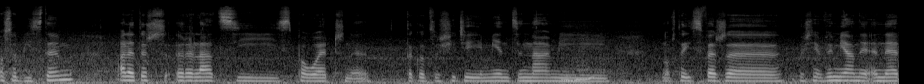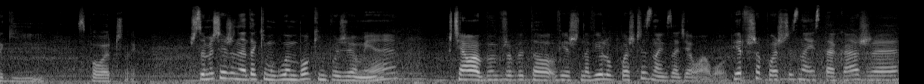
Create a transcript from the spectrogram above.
osobistym, ale też relacji społecznych, tego, co się dzieje między nami, mhm. no, w tej sferze właśnie wymiany energii społecznej. Wiesz myślę, że na takim głębokim poziomie chciałabym, żeby to, wiesz, na wielu płaszczyznach zadziałało. Pierwsza płaszczyzna jest taka, że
